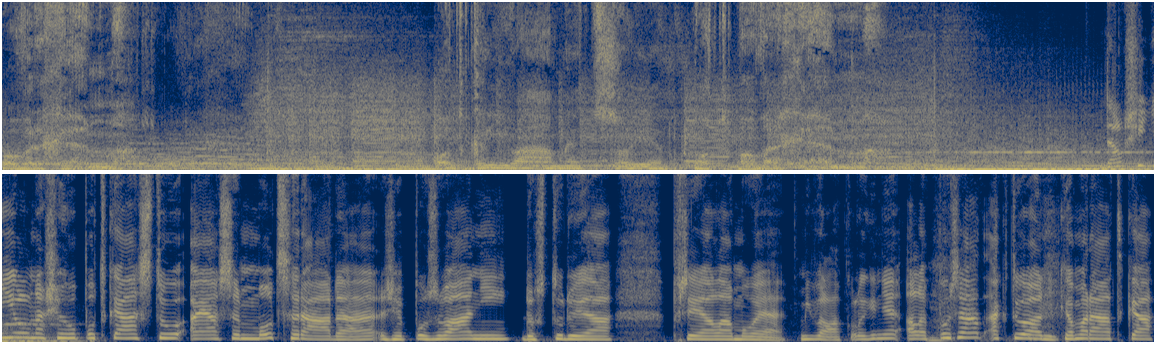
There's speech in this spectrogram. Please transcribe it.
povrchem. Odkrýváme, co je pod povrchem. Další díl našeho podcastu a já jsem moc ráda, že pozvání do studia přijala moje bývalá kolegyně, ale pořád aktuální kamarádka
